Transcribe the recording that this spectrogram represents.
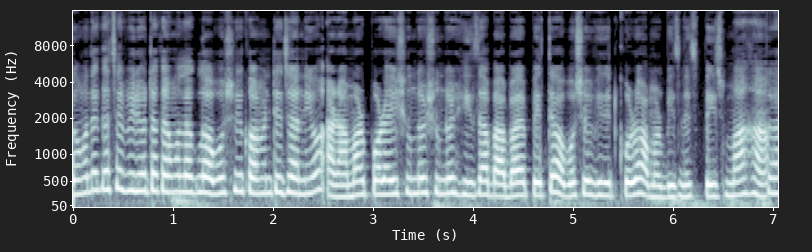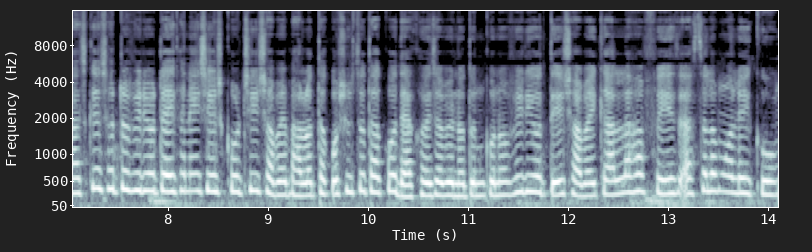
তোমাদের কাছে ভিডিওটা কেমন লাগল অবশ্যই কমেন্টে জানিও, আর আমার এই সুন্দর সুন্দর হিজা বাবা পেতে অবশ্যই ভিজিট করো আমার বিজনেস পেজ মাহা। তো আজকে ছোট্ট ভিডিওটা এখানেই শেষ করছি, সবাই ভালো থাকো, সুস্থ থাকো দেখা হয়ে যাবে নতুন কোনো ভিডিওতে। সবাইকে আল্লাহ হাফেজ। আসসালামু আলাইকুম।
